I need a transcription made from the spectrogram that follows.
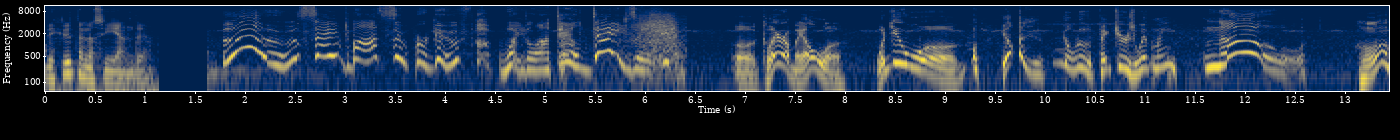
descrita en lo siguiente. Saved by Super Goof. Wait till I tell Daisy. Uh, Clarabelle, uh, would you, uh, go to the pictures with me? No, Huh?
